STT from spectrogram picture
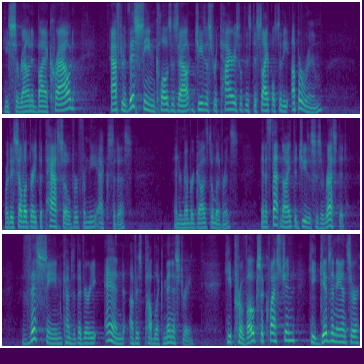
He's surrounded by a crowd. After this scene closes out, Jesus retires with his disciples to the upper room where they celebrate the Passover from the Exodus and remember God's deliverance. And it's that night that Jesus is arrested. This scene comes at the very end of his public ministry. He provokes a question, he gives an answer,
